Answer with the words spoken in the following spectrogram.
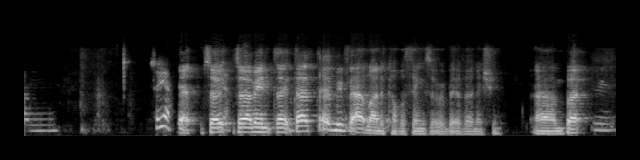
um so yeah Yeah. So Yeah. so I mean that, that, that we've outlined a couple of things that were a bit of an issue, um, but Mm.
